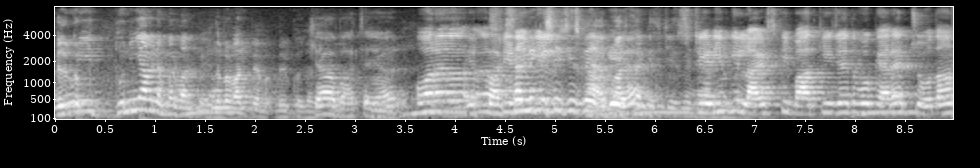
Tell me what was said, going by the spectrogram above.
بالکل. دنیا میں نمبر ون پہ نمبر ون پہ بالکل کیا بات ہے یار۔ اور پاکستان بھی کسی چیز میں ہاں، آگے ہے؟ اسٹیڈیم کی لائٹس کی بات کی جائے تو وہ کہہ رہے ہیں چودہ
